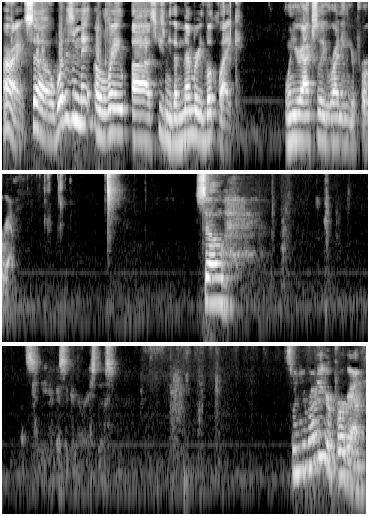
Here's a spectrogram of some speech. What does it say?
All right, so what does an array, uh, excuse me, the memory look like when you're actually running your program? So, let's see, I guess I can erase this. So when you're running your program,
